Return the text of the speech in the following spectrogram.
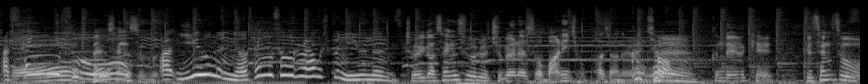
아 생수. 네, 생수물. 아 이유는요? 생수를 하고 싶은 이유는 저희가 생수를 주변에서 많이 접하잖아요. 네. 근데 이렇게 그 생수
